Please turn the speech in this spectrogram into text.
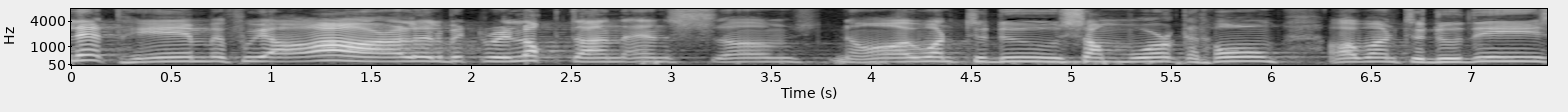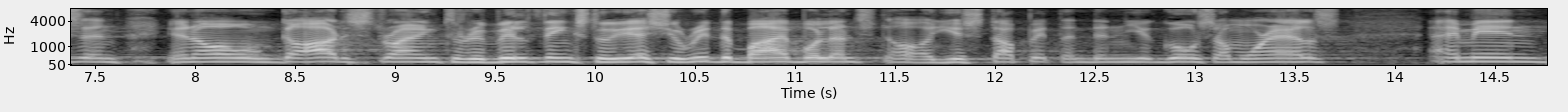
let Him, if we are a little bit reluctant and um, no, I want to do some work at home, I want to do this, and you know, God is trying to reveal things to you as you read the Bible, and oh, you stop it, and then you go somewhere else. I mean,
